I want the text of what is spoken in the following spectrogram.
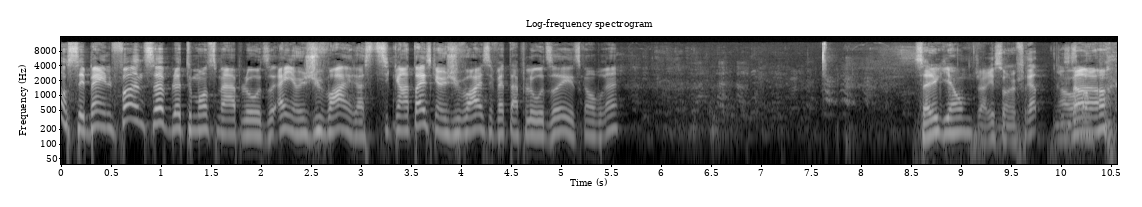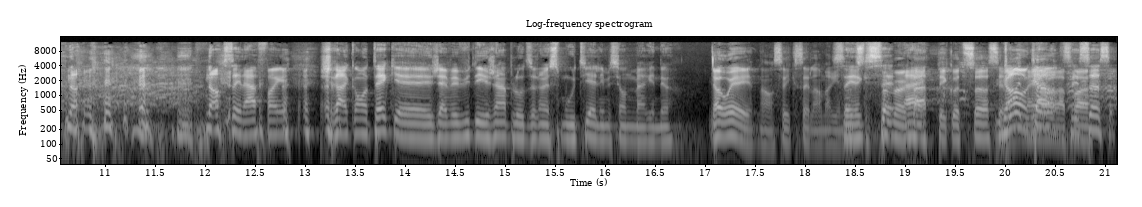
Oh, c'est bien le fun, ça. Puis là, tout le monde se met à applaudir. Hey, un jus vert. Quand est-ce qu'un jus vert s'est fait applaudir? Tu comprends? Salut, Guillaume. J'arrive sur un fret. Non, non, non. non, c'est la fin. Je racontais que j'avais vu des gens applaudir un smoothie à l'émission de Marina. Ah ouais, non, c'est excellent, Marina. C'est Hey. bat, t'écoutes ça, c'est Non, le meilleur regarde, c'est affaire. ça, ça.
